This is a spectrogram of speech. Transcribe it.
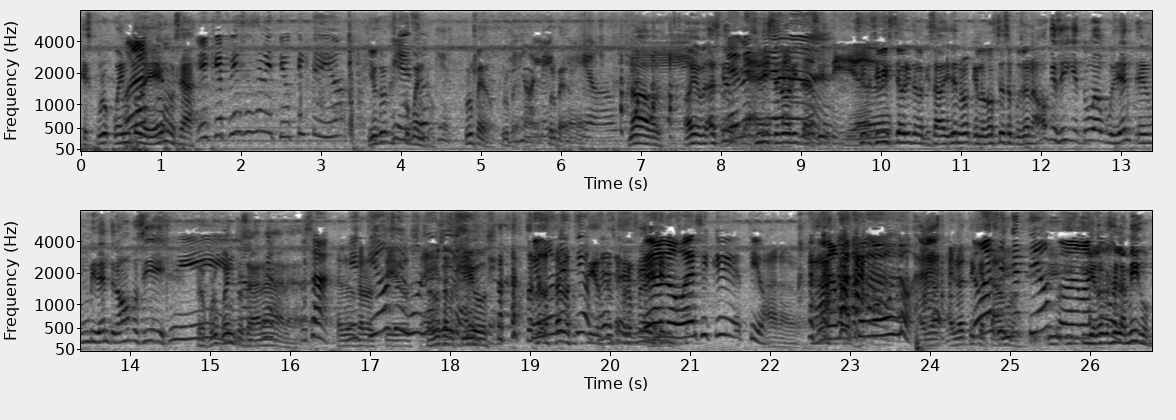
es puro cuento Ahora, de él, o sea, ¿Y qué piensas de mi tío que él te dio? yo creo que es puro cuento, que- puro pedo, puro pedo, No le puro pedo. creo. No, pues, oye, es que sí mentira. viste ¿no? ahorita, sí, sí, sí viste ahorita lo que estaba diciendo, ¿no? Que los dos tíos se pusieron, oh, que sí, que tuvo un vidente, un vidente, no, pues sí, Sí, pero puro cuento, o sea, no, nada. O sea, Saludos mi tío es Saludos a los tíos. Saludos Según a mi los tío, tíos, que es pero- no voy a decir que tío. Ah, no, no. Nada más tengo uno. No voy a decir que tío, y, el otro es el amigo.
